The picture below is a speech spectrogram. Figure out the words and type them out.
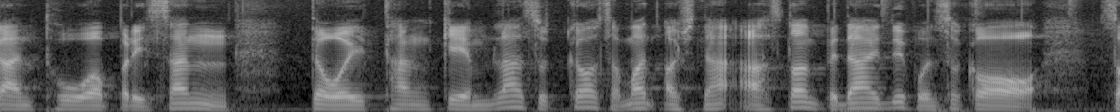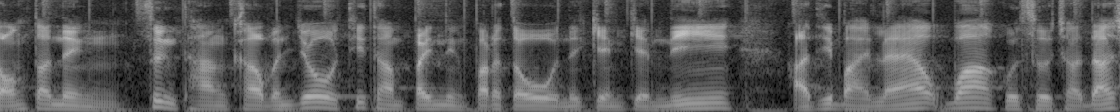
การทัวร์ปริซันโดยทางเกมล่าสุดก็สามารถเอาชนะอาร์ซนไปได้ด้วยผลสกอร์ 2 ต่อ 1 ซึ่งทางคาวันโยที่ทำไป 1 ประตูในเกมเกมนี้ อธิบายแล้วว่ากุนซือชาวดัช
